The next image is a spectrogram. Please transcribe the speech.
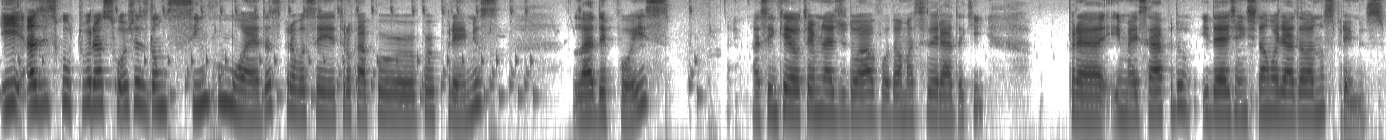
E as esculturas roxas dão 5 moedas para você trocar por, por prêmios lá depois. Assim que eu terminar de doar, vou dar uma acelerada aqui para ir mais rápido e daí a gente dá uma olhada lá nos prêmios.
